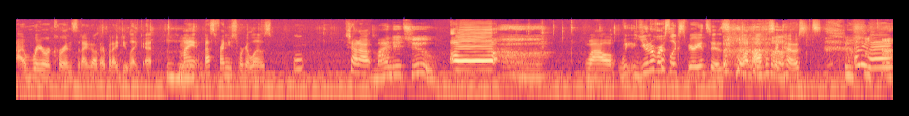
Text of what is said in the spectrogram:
a rare occurrence that I go there, but I do like it. Mm-hmm. My best friend used to work at Lowe's. Mm. Shout out. Mine did too. Oh. Wow, we, universal experiences on opposite coasts. Anyway,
